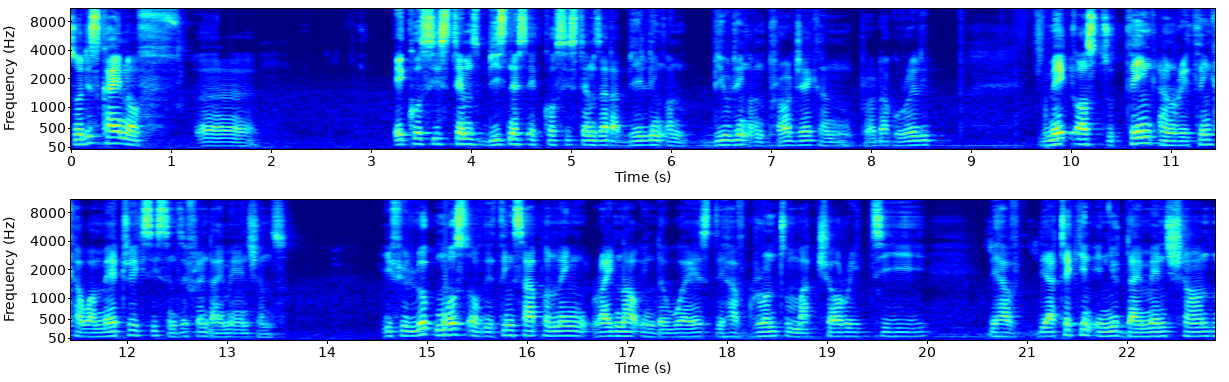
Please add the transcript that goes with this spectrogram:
So this kind of uh, ecosystems, business ecosystems that are building on building on project and product really make us to think and rethink our matrices in different dimensions. If you look, most of the things happening right now in the West, they have grown to maturity. They have they are taking a new dimension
